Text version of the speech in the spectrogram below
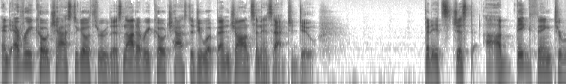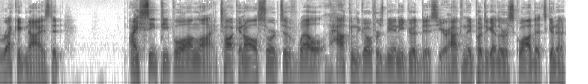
And every coach has to go through this. Not every coach has to do what Ben Johnson has had to do. But it's just a big thing to recognize that I see people online talking all sorts of, well, how can the Gophers be any good this year? How can they put together a squad that's going to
